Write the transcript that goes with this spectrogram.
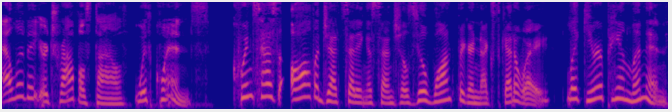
Elevate your travel style with Quince. Quince has all the jet-setting essentials you'll want for your next getaway, like European linen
